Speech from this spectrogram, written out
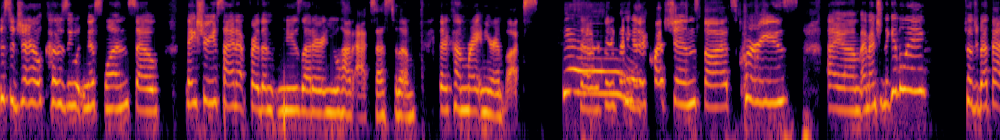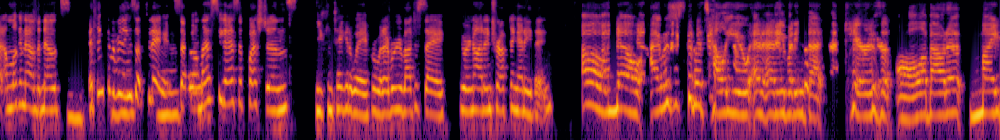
just a general cozy witness one. So make sure you sign up for the newsletter and you'll have access to them. They'll come right in your inbox. Yay! so if any other questions thoughts queries i um i mentioned the giveaway. Told you about that. I'm looking down the notes. I think everything's up to date. Mm-hmm. so unless you guys have questions you can take it away for whatever you're about to say. You are not interrupting anything Oh no, I was just going to tell you and anybody that cares at all about it. My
